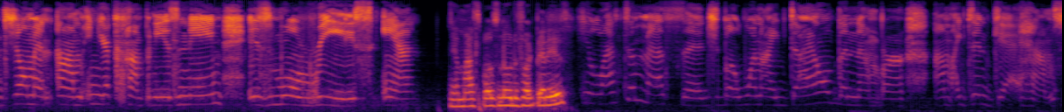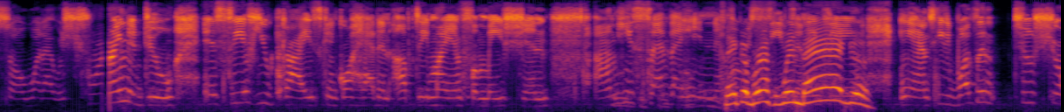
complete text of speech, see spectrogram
a gentleman um, in your company. His name is Maurice, and Am I supposed to know who the fuck that is? he I didn't get him. So what I was trying to do is see if you guys can go ahead and update my information. Um, he said that he never Take a breath, windbag. anything, and he wasn't too sure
